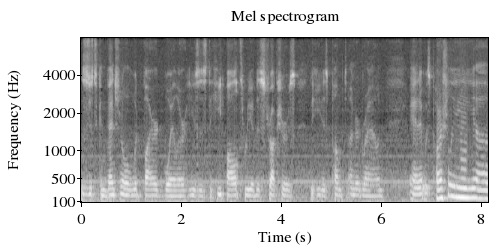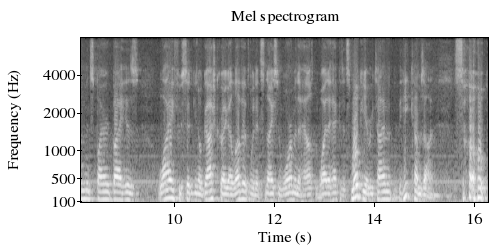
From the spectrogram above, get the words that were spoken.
this is just a conventional wood-fired boiler, He uses to heat all three of the structures. The heat is pumped underground. And it was partially um, inspired by his wife, who said, you know, gosh, Craig, I love it when it's nice and warm in the house, but why the heck is it smoky every time the heat comes on? So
